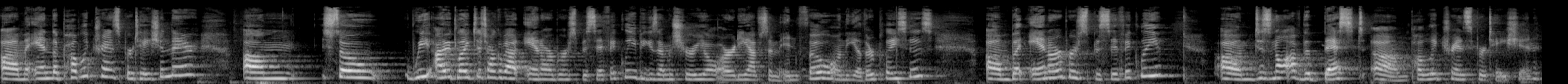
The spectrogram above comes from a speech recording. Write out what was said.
um, and the public transportation there. Um, so we, I would like to talk about Ann Arbor specifically because I'm sure y'all already have some info on the other places. Um, but Ann Arbor specifically um, does not have the best public transportation.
